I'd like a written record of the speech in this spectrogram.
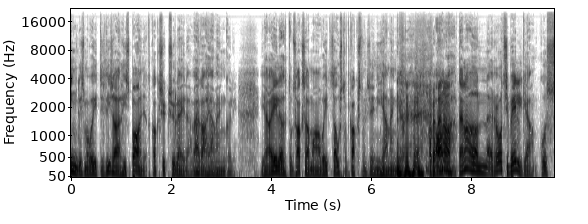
Inglismaa võitis lisaajal Hispaaniat kaks-üks üleeile, väga hea mäng oli. ja eile õhtul Saksamaa võitis Austriat kaks-null, see nii hea mäng ei olnud aga täna? täna on Rootsi-Belgia, kus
